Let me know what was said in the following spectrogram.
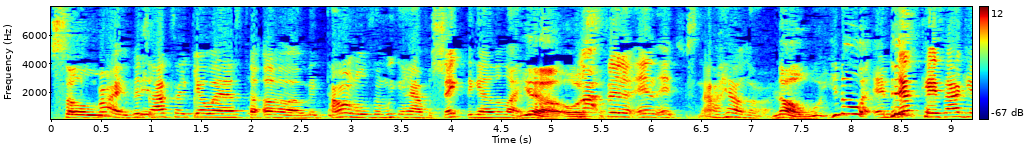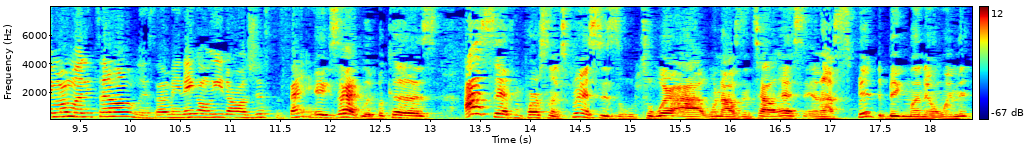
So right, bitch, I'll take your ass to uh, McDonald's and we can have a shake together. Like yeah, or not finna and it's not hell no. No, you know what? And this, that's the case. I give my money to the homeless. I mean, they gonna eat all just the same. Exactly because I said from personal experiences to where I when I was in Tallahassee and I spent the big money on women.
